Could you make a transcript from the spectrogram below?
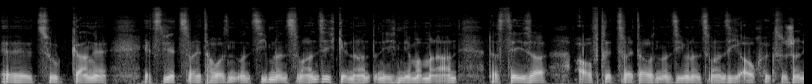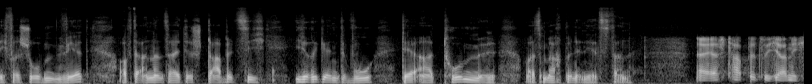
äh, zu Gange. Jetzt wird 2027 genannt und ich nehme mal an, dass dieser Auftritt 2027 auch höchstwahrscheinlich verschoben wird. Auf der anderen Seite stapelt sich irgendwo der Atommüll. Was macht man denn jetzt dann? Na, er stapelt sich ja nicht,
